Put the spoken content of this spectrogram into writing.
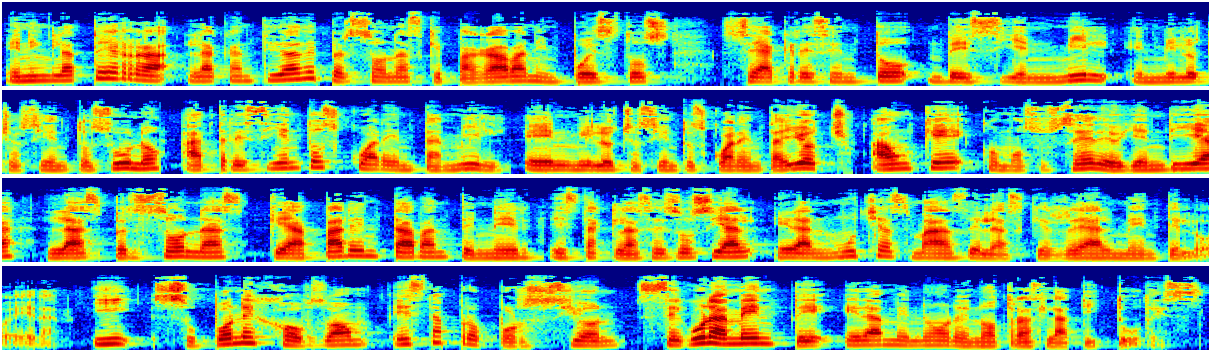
En Inglaterra, la cantidad de personas que pagaban impuestos se acrecentó de 100.000 en 1801 a 340.000 en 1848, aunque, como sucede hoy en día, las personas que aparentaban tener esta clase social eran muchas más de las que realmente lo eran. Y, supone Hobsbawm, esta proporción seguramente era menor en otras latitudes.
